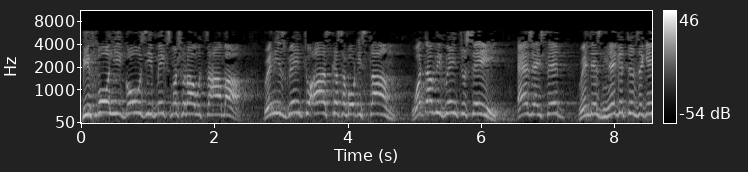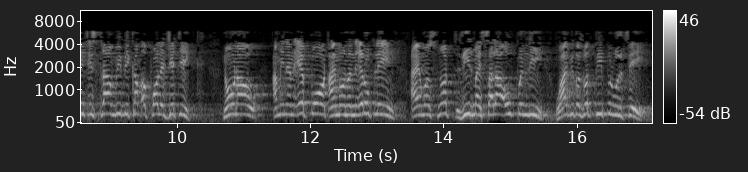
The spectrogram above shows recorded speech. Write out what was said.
Before he goes, he makes mashwara with Sahaba. When he's going to ask us about Islam, what are we going to say? As I said, when there's negatives against Islam, we become apologetic. No, now, I'm in an airport, I'm on an aeroplane, I must not read my salah openly. Why? Because what people will say.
